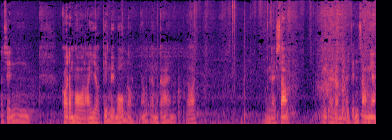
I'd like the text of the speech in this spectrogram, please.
nó sẽ coi đồng hồ lại giờ kiếm 14 rồi nhấn thêm cái nữa. Rồi. Như này xong. Như vậy là mình đã chỉnh xong nha.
